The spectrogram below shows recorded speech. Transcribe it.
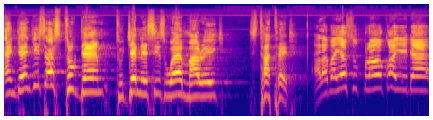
And then Jesus took them to Genesis where marriage started. ale be yesu kplɔ wo kɔ yi ɖe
